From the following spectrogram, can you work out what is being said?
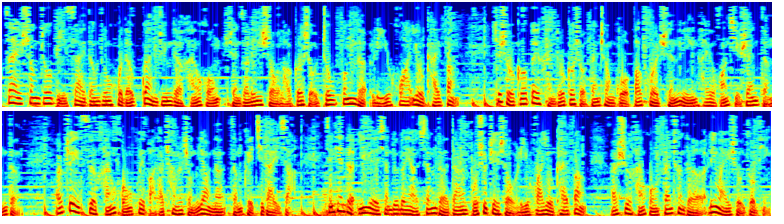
在上周比赛当中获得冠军的韩红选择了一首老歌手周峰的《梨花又开放》。这首歌被很多歌手翻唱过，包括陈明、还有黄绮珊等等。而这一次韩红会把它唱成什么样呢？咱们可以期待一下。今天的音乐相对论要香的，当然不是这首《梨花又开放》，而是韩红翻唱的另外一首作品。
